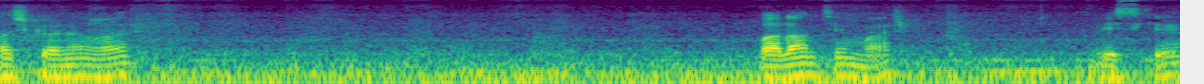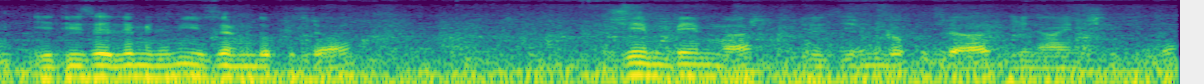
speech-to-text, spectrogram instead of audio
Başka ne var? Balantin var. Viski 750 milimi 129 lira. Jim Beam var 129 lira yine aynı şekilde.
